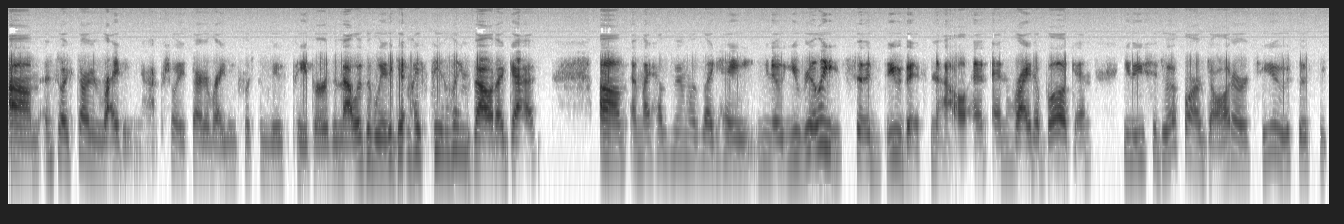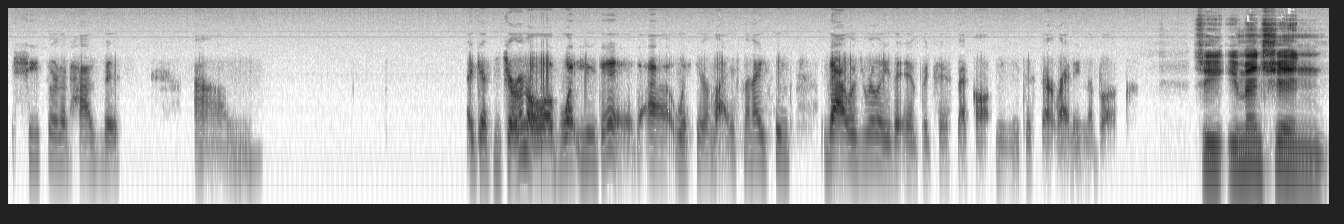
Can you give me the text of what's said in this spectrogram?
Um, and so I started writing, actually. I started writing for some newspapers, and that was a way to get my feelings out, I guess. Um, and my husband was like, hey, you know, you really should do this now and, and write a book. And, you know, you should do it for our daughter too. So she sort of has this, um, I guess, journal of what you did uh, with your life. And I think that was really the impetus that got me to start writing the book. So you, mentioned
